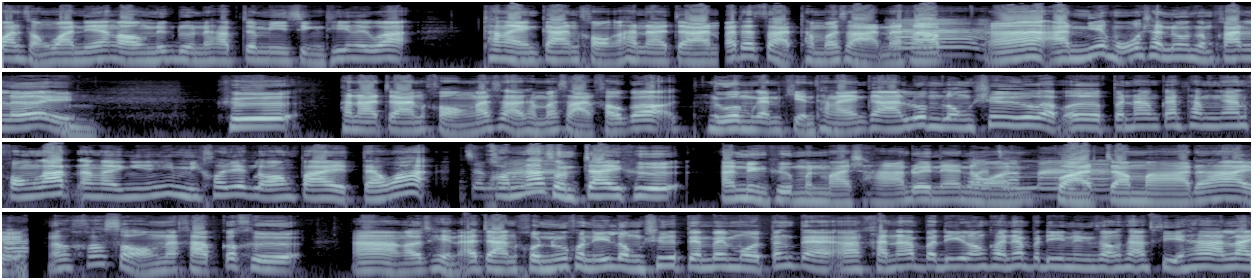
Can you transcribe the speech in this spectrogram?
วันสองวันนี้ลองนึกดูนะครับ จะมีสิ่งที่เรียกว่าแถลงการของคณาจารย์รัฐศาสตร์ธรรมศาสตร์นะครับอ่าอ่าอันเนี้ยผมว่าชนวนสำคัญเลยอืม คือคณาจารย์ของรัฐศาสตร์ธรรมศาสตร์เขาก็ร่วมกันเขียนแถลงการร่วมลงชื่อแบบเออประนามการทำงานของรัฐอะไรอย่างงี้ที่มีข้อเรียกร้องไป แต่ว่าจะมาความน่าสนใจคืออันหนึ่งคือมันมาช้าด้วยแน่นอนกกว่าว่าจะจะมามาได้ค่ะแล้วข้อสองนะครับก็คืออ่าเราเห็นอาจารย์คนนู้นคนนี้ลงชื่อเต็มไปหมดตั้งแต่อ่าคณะบดีรองคณะบดีหนึ่งสองสามสี่ห้าไล่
